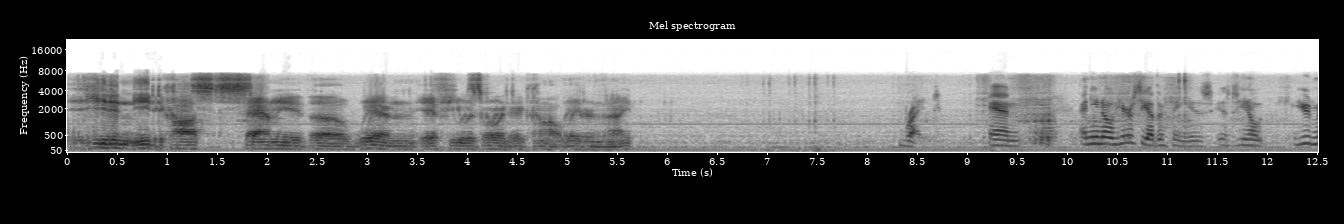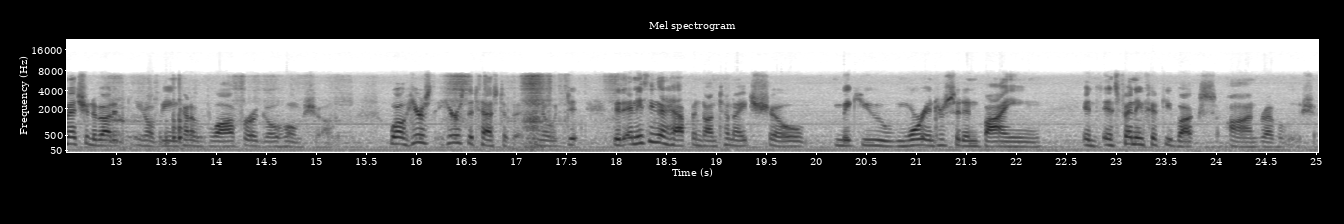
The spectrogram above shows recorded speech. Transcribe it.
he didn't need to cost Sammy the win if he was going to come out later in the night. Right. And and you know, here's the other thing is is you know, you mentioned about it, you know, being kind of a blah for a go home show. Well, here's here's the test of it. You know, did did anything that happened on tonight's show make you more interested in buying in, in spending 50 bucks on Revolution?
